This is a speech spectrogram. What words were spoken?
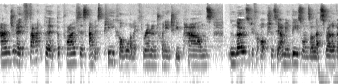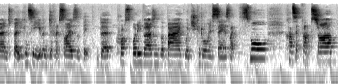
And you know, the fact that the prices at its peak are what, like 322 pounds, loads of different options here. I mean, these ones are less relevant, but you can see even different sizes of the, the crossbody version of the bag, which you could almost say is like the small classic flap style.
